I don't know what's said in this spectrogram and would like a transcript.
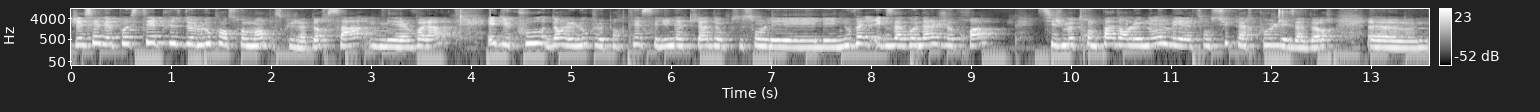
J'essaie de poster plus de looks en ce moment parce que j'adore ça mais euh, voilà et du coup dans le look je portais ces lunettes là donc ce sont les, les nouvelles hexagonales je crois si je me trompe pas dans le nom mais elles sont super cool, je les adore. Euh,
